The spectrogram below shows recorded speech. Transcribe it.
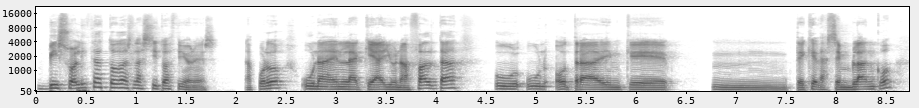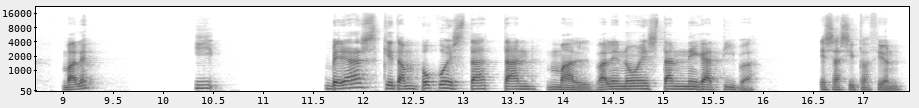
visualiza todas las situaciones, ¿de acuerdo? Una en la que hay una falta, otra en que mm, te quedas en blanco, ¿vale? Y verás que tampoco está tan mal, ¿vale? No es tan negativa esa situación,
